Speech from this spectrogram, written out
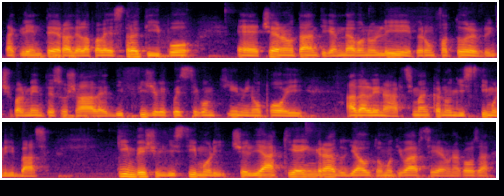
la clientela della palestra tipo, eh, c'erano tanti che andavano lì per un fattore principalmente sociale, è difficile che questi continuino poi ad allenarsi, mancano gli stimoli di base. Chi invece gli stimoli ce li ha, chi è in grado di automotivarsi, è una cosa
